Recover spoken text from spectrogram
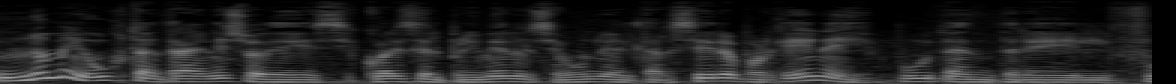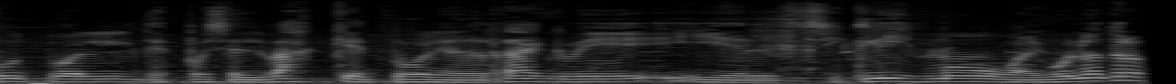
No me gusta entrar en eso de si- cuál es el primero, el segundo y el tercero, porque hay una disputa entre el fútbol, después el básquetbol, el rugby y el ciclismo o algún otro,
